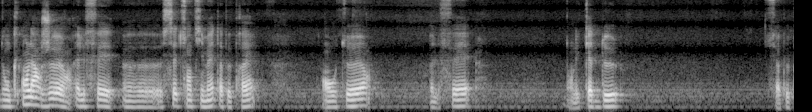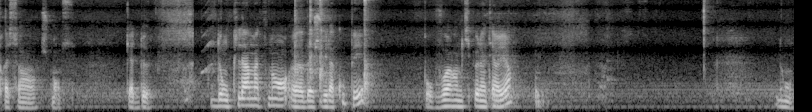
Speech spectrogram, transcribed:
Donc en largeur, elle fait 7 cm à peu près. En hauteur, elle fait dans les 4,2. C'est à peu près ça, hein, je pense. 4,2. Donc là maintenant, euh, ben, je vais la couper pour voir un petit peu l'intérieur. Donc,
